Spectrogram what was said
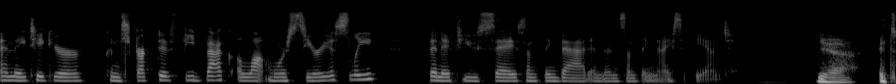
and they take your constructive feedback a lot more seriously than if you say something bad and then something nice at the end. Yeah. It's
